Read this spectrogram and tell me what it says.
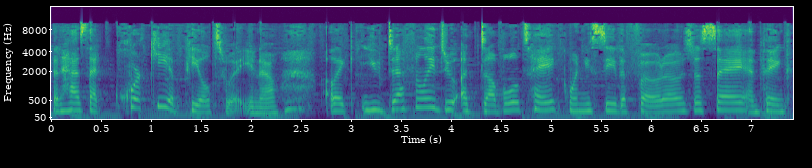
that has that quirky appeal to it, you know? Like you definitely do a double take when you see the photos, just say, and think,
